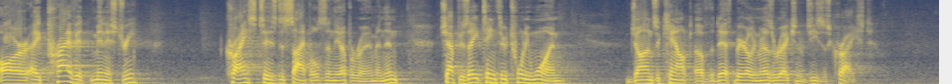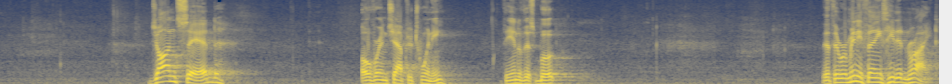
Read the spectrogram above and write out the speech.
are a private ministry, Christ to his disciples in the upper room. And then chapters 18 through 21, John's account of the death, burial, and resurrection of Jesus Christ. John said over in chapter 20, at the end of this book, that there were many things he didn't write.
